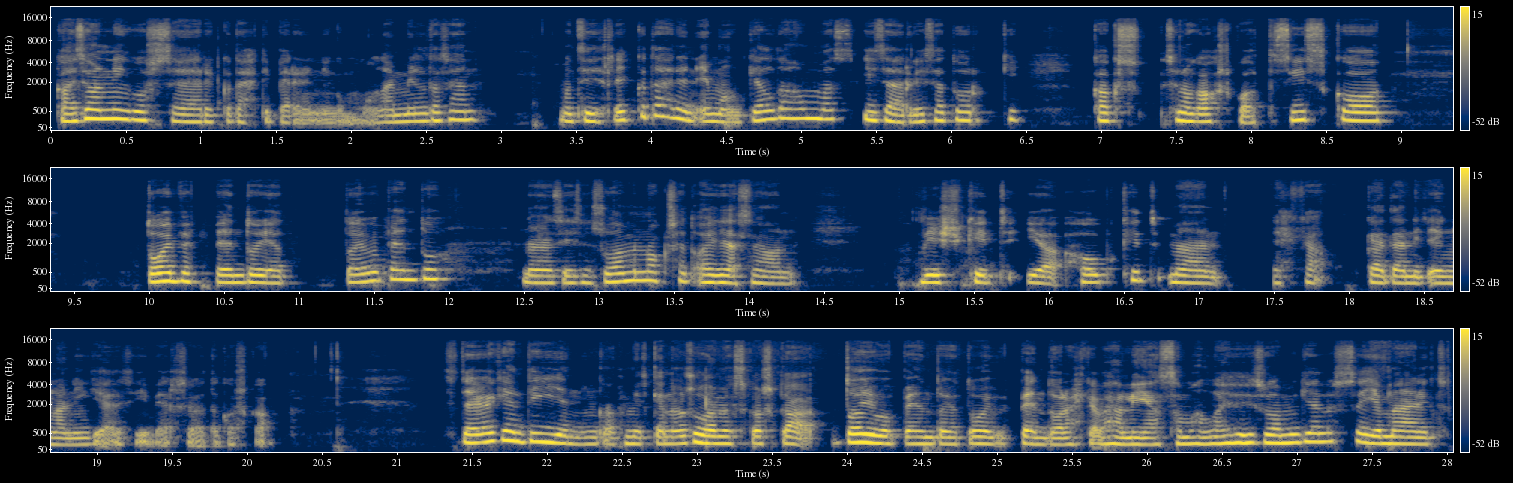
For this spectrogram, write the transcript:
kai se on niinku se rikkotähtiperin niinku molemmilta sen. Mutta siis rikkotähden emo on keltahammas, isä risaturkki, kaksi, sillä on kaksi kuotta siskoa, toivepentu ja toivepentu. Nämä siis ne suomennokset. Oikeassa ne on Wishkit ja Hopekit. Mä en ehkä käytän niitä englanninkielisiä versioita, koska sitä ei oikein tiedä, niin kuin, mitkä ne on suomeksi, koska toivopento ja toivopento on ehkä vähän liian samanlaisia suomen kielessä, ja mä en nyt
